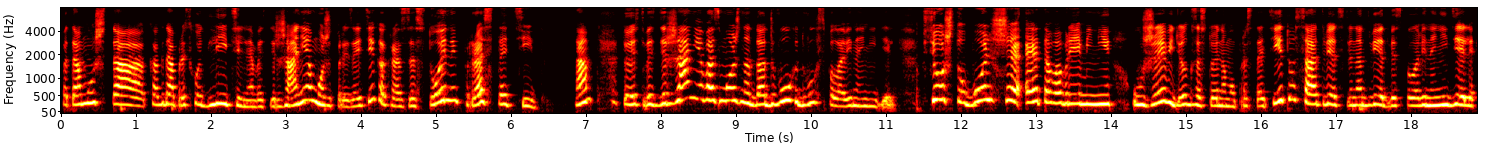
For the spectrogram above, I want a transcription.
потому что когда происходит длительное воздержание, может произойти как раз застойный простатит. Да? То есть воздержание возможно до двух-двух с половиной недель. Все, что больше этого времени, уже ведет к застойному простатиту. Соответственно, две-две с половиной недели,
